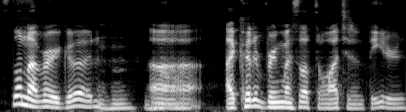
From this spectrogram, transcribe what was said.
Still not very good. Mhm, mhm. Uh, I couldn't bring myself to watch it in theaters.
